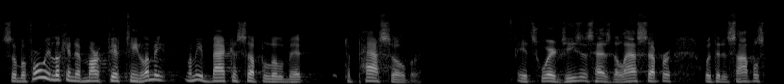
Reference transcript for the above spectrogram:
So before we look into Mark 15, let me, let me back us up a little bit to Passover. It's where Jesus has the Last Supper with the disciples.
